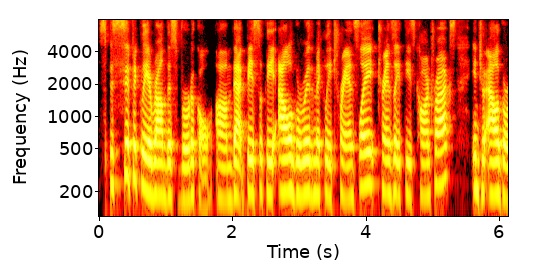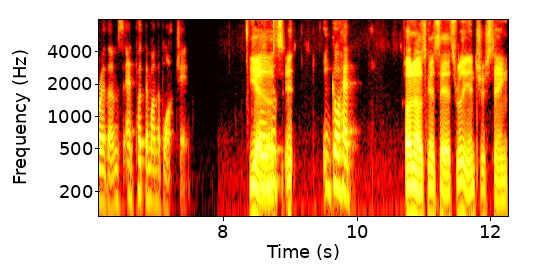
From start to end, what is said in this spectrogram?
specifically around this vertical um, that basically algorithmically translate translate these contracts into algorithms and put them on the blockchain. Yeah, you, go ahead. Oh no, I was going to say it's really interesting,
